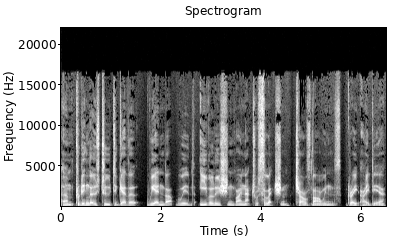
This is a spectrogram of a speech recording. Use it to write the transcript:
um, putting those two together, we end up with evolution by natural selection, Charles Darwin's great idea.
